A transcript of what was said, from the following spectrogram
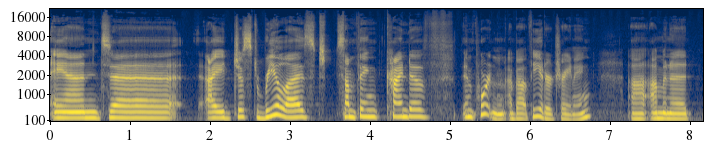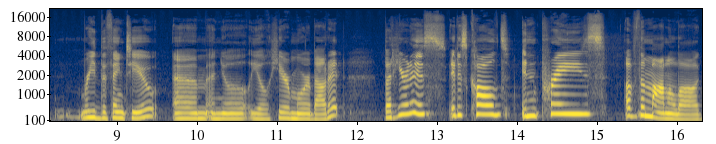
and uh, I just realized something kind of important about theater training. Uh, I'm going to read the thing to you, um, and you'll you'll hear more about it. But here it is. It is called "In Praise of the Monologue."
